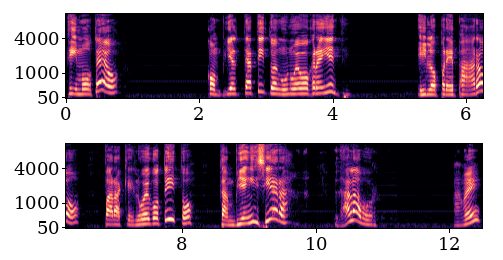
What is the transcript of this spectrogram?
Timoteo, convierte a Tito en un nuevo creyente y lo preparó para que luego Tito también hiciera la labor. Amén.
